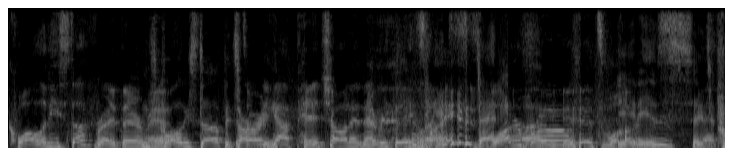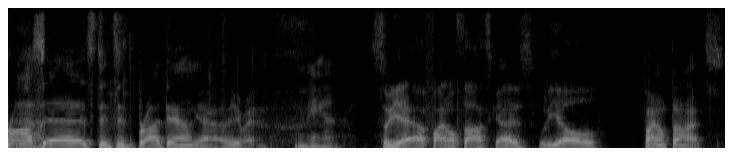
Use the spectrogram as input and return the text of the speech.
Quality stuff right there, man. It's quality stuff. It's, It's already got pitch on it and everything. It's right. It's set waterproof. it's water. It is. Set It's processed. It's it's brought down. Yeah. Anyway. Man. So yeah, final thoughts, guys. What do y'all? final thoughts.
